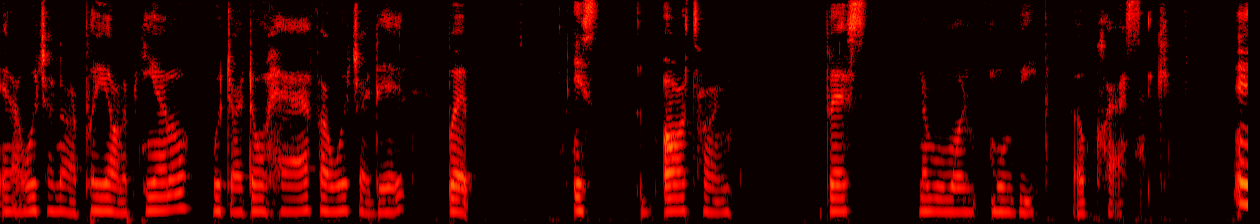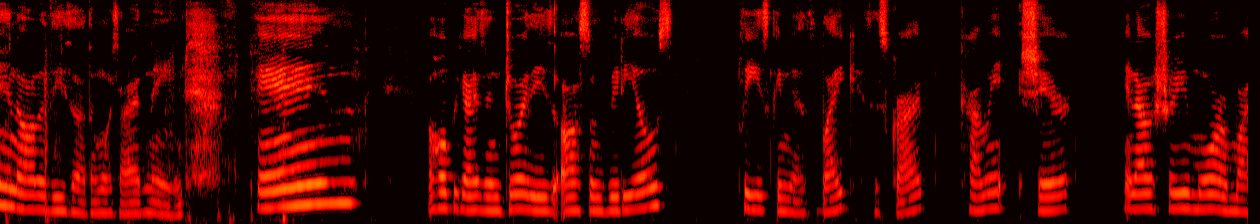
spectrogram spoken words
and I wish I know I play on a piano which I don't have. I wish I did, but it's all-time best number one movie of classic, and all of these other ones I named. And I hope you guys enjoy these awesome videos. Please give me a like, subscribe, comment, share, and I'll show you more of my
